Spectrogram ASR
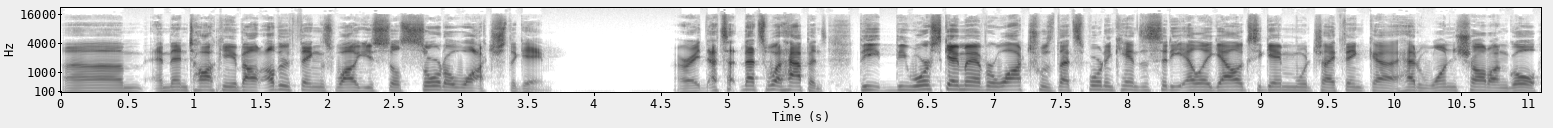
um, and then talking about other things while you still sort of watch the game. All right, that's that's what happens. the The worst game I ever watched was that Sporting Kansas City LA Galaxy game, which I think uh, had one shot on goal,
